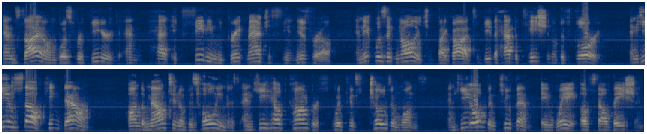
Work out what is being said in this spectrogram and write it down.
And Zion was revered and had exceedingly great majesty in Israel, and it was acknowledged by God to be the habitation of his glory. And he himself came down on the mountain of his holiness, and he held converse with his chosen ones, and he opened to them a way of salvation,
